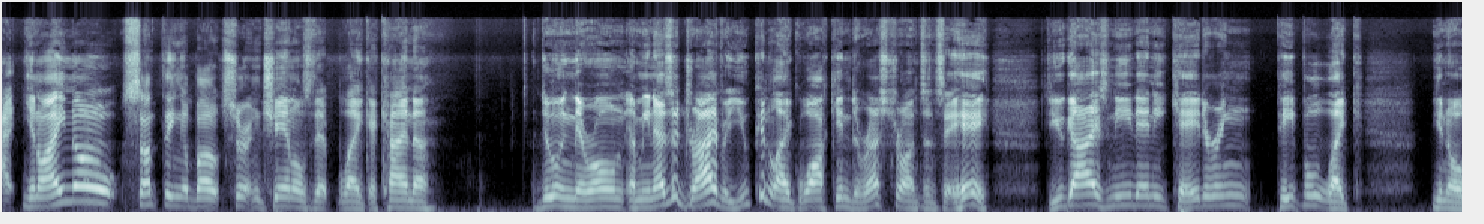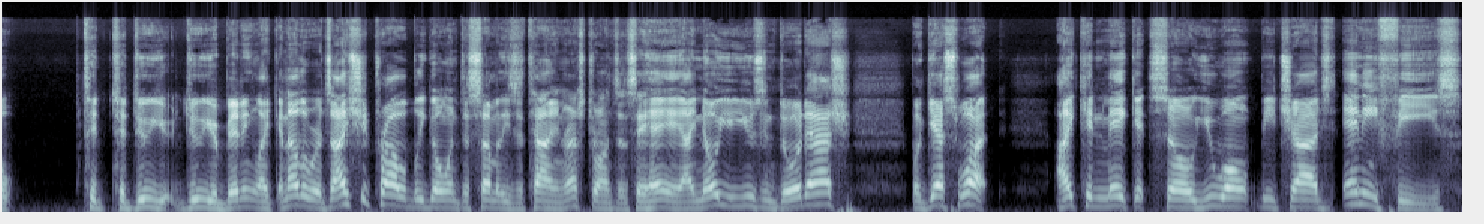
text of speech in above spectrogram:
I you know, I know something about certain channels that like a kind of doing their own. I mean, as a driver, you can like walk into restaurants and say, "Hey, do you guys need any catering people?" Like, you know, to to do your do your bidding. Like, in other words, I should probably go into some of these Italian restaurants and say, "Hey, I know you're using DoorDash, but guess what? I can make it so you won't be charged any fees."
